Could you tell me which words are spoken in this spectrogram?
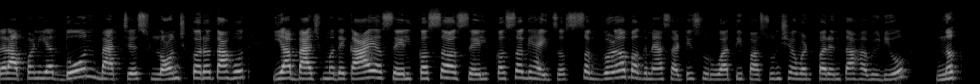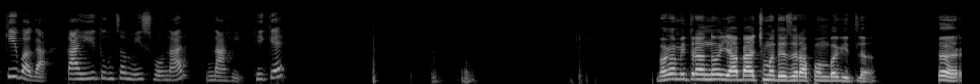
तर आपण या दोन बॅचेस लॉन्च करत आहोत. या बॅच मध्ये काय असेल कसं असेल कसं घ्यायचं सगळं बघण्यासाठी सुरुवातीपासून शेवटपर्यंत हा व्हिडिओ नक्की बघा. काही तुमचं मिस होणार नाही. ठीक आहे? बघा मित्रांनो या बॅचमध्ये जर आपण बघितलं तर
